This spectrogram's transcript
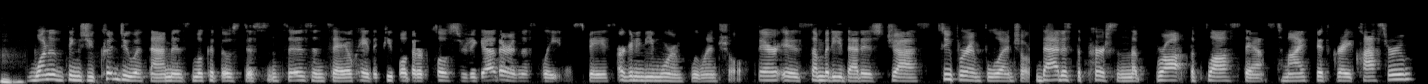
Mm-hmm. One of the things you could do with them is look at those distances and say, okay, the people that are closer together in this latent space are going to be more influential. There is somebody that is just super influential influential. That is the person that brought the floss dance to my fifth grade classroom.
